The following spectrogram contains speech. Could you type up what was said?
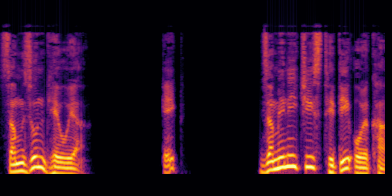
समजून घेऊया. एक. जमिनीची स्थिती ओळखा.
